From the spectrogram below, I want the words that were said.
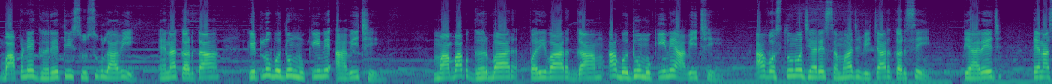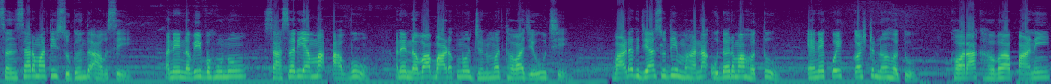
બાપને ઘરેથી શું શું લાવી એના કરતાં કેટલું બધું મૂકીને આવી છે. મા બાપ ઘરબાર, પરિવાર, ગામ આ બધું મૂકીને આવી છે. આ વસ્તુનો જ્યારે સમાજ વિચાર કરશે, ત્યારે જ તેના સંસારમાંથી સુગંધ આવશે અને નવી વહુનું સાસરિયામાં આવવું અને નવા બાળકનો જન્મ થવા જેવું છે. બાળક જ્યાં સુધી માના ઉદરમાં હતું, એને કોઈ કષ્ટ ન હતું. ખોરાક, હવા, પાણી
